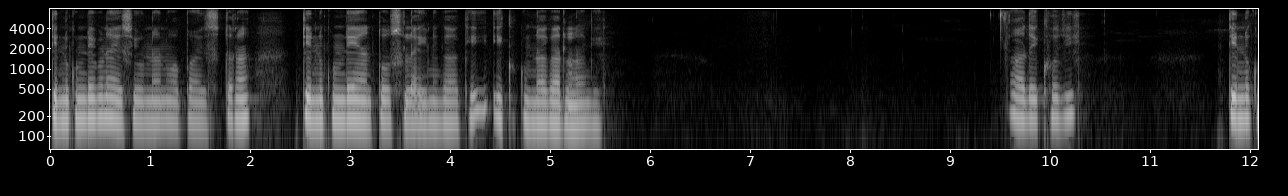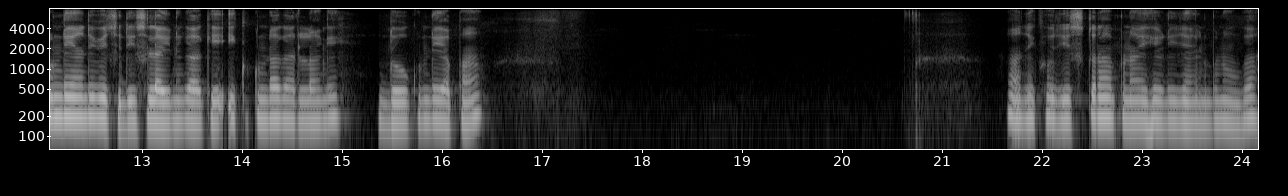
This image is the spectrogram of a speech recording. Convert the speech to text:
ਤਿੰਨ ਕੁੰਡੇ ਬਣਾਏ ਸੀ, ਉਹਨਾਂ ਨੂੰ ਆਪਾਂ ਇਸ ਤਰ੍ਹਾਂ ਤਿੰਨ ਕੁੰਡਿਆਂ ਤੋਂ ਸਲਾਈ ਲਗਾ ਕੇ ਇੱਕ ਕੁੰਡਾ ਕਰ ਲਾਂਗੇ। ਆ ਦੇਖੋ ਜੀ, ਤਿੰਨ ਕੁੰਡਿਆਂ ਦੇ ਵਿੱਚ ਦੀ ਸਲਾਈ ਲਗਾ ਕੇ ਇੱਕ ਕੁੰਡਾ ਕਰ ਲਾਂਗੇ। ਦੋ ਕੁੰਡੇ ਆਪਾਂ ਆ ਦੇਖੋ ਜੀ, ਇਸ ਤਰ੍ਹਾਂ ਆਪਣਾ ਇਹ ਡਿਜ਼ਾਈਨ ਬਣੂਗਾ।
